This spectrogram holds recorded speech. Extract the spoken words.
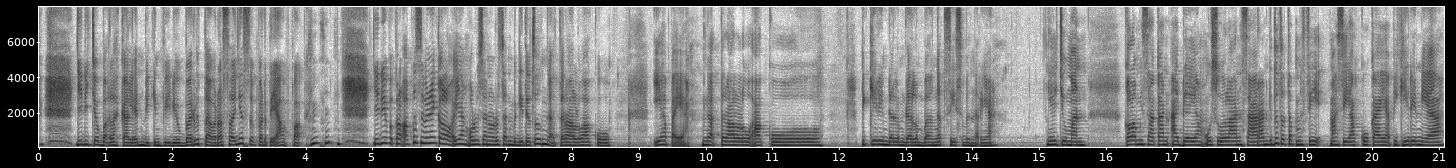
Jadi cobalah kalian bikin video baru tahu rasanya seperti apa. Jadi kalau aku sebenarnya kalau yang urusan-urusan begitu tuh nggak terlalu aku, iya apa ya, nggak terlalu aku pikirin dalam-dalam banget sih sebenarnya ya cuman kalau misalkan ada yang usulan saran gitu tetap mesti masih aku kayak pikirin ya.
